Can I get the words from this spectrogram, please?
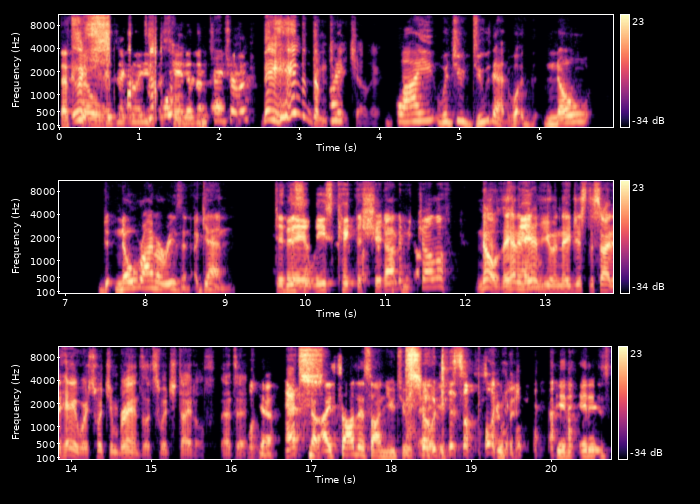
That's so. Physically No. just handed them to each other. They handed them to Right. each other. Why would you do that? What? No, d- no rhyme or reason. Again, Did they at least kick the shit out of each other? No, they had an And- interview and they just decided, hey, we're switching brands. Let's switch titles. That's it. Well, Yeah. That's no. I saw this on YouTube. so and disappointing. it, it is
